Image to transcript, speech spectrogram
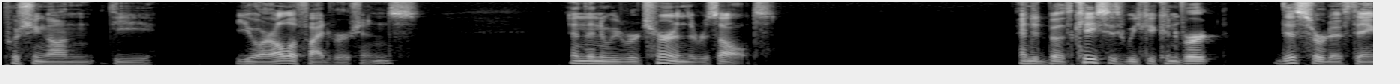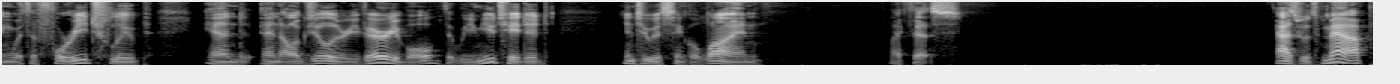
pushing on the URLified versions. And then we return the result. And in both cases, we could convert this sort of thing with a for each loop and an auxiliary variable that we mutated into a single line like this. As with map,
